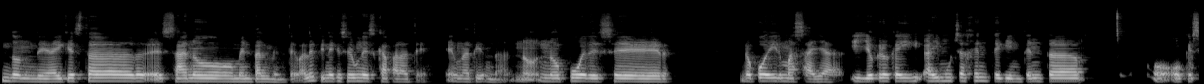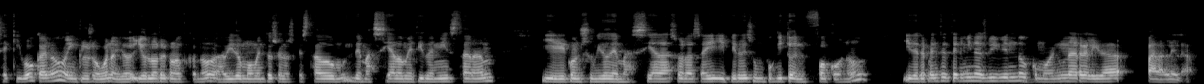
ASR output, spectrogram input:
donde hay que estar sano mentalmente, ¿vale? Tiene que ser un escaparate en una tienda, no, no puede ser, no puede ir más allá. Y yo creo que hay, hay mucha gente que intenta o, que se equivoca, ¿no? Incluso, bueno, yo, yo lo reconozco, ¿no? Ha habido momentos en los que he estado demasiado metido en Instagram y he consumido demasiadas horas ahí y pierdes un poquito el foco, ¿no? Y de repente terminas viviendo como en una realidad paralela.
